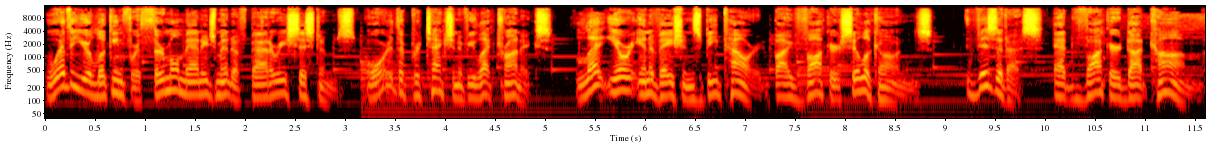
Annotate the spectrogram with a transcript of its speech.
Whether you're looking for thermal management of battery systems or the protection of electronics, let your innovations be powered by Wacker silicones. Visit us at Wacker.com.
